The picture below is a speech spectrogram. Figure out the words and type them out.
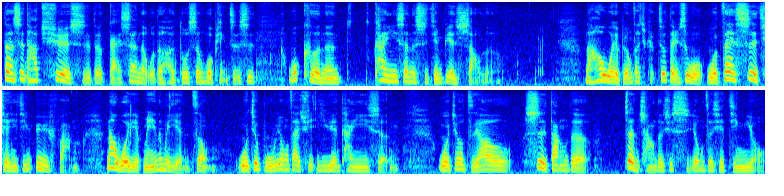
但是它确实的改善了我的很多生活品质，是我可能看医生的时间变少了。然后我也不用再去，就等于是我我在事前已经预防，那我也没那么严重，我就不用再去医院看医生，我就只要适当的、正常的去使用这些精油，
